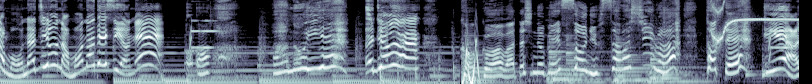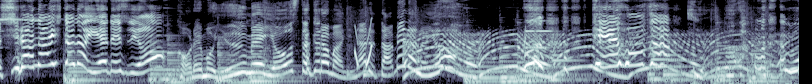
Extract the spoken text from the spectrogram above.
たも同じようなものですよね。ああの家。じゃあここは私の別荘にふさわしいわ。取って。いや知らない人の家ですよ。これも有名ヨースタグラマーになるためなのよ。警報が。待ってくださいよ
